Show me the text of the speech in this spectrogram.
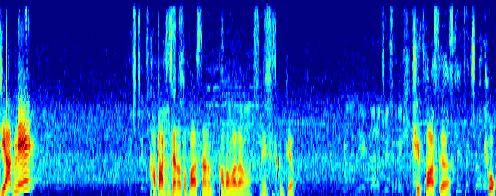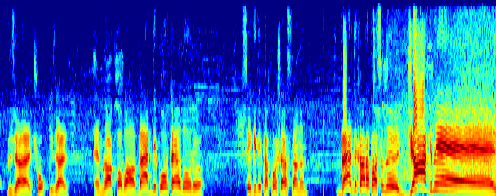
Diagne Kaparsın sen o topu aslanım. Kapamadı ama. Neyse sıkıntı yok. Çift baskı. Çok güzel. Çok güzel. Emre Akbaba. Verdik ortaya doğru. Sekidika koş aslanım. Verdik ara pasını. Cagne.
